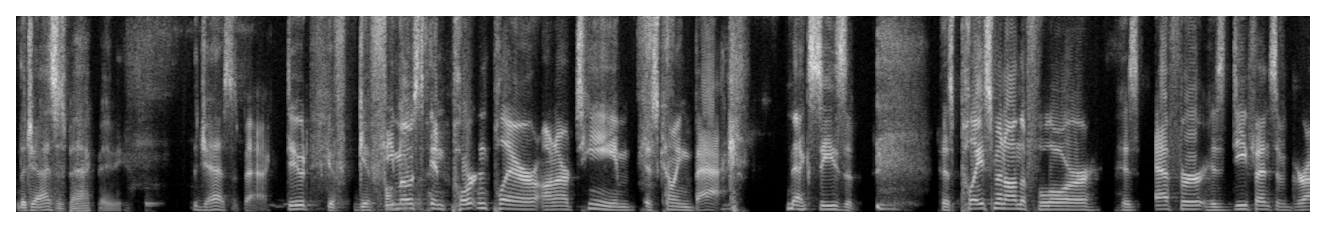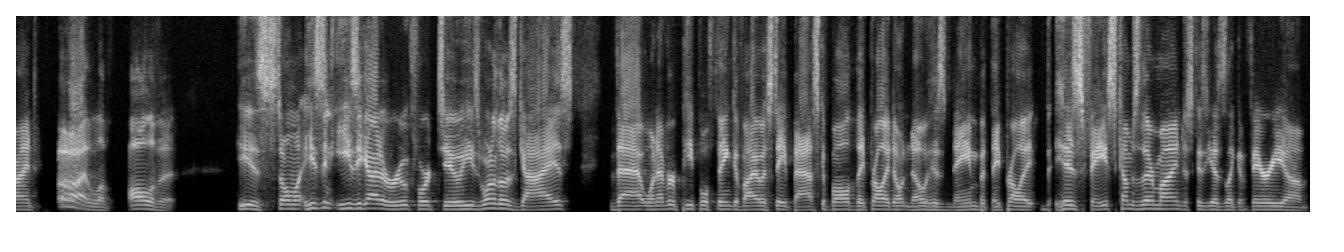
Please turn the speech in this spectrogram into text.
The Jazz is back, baby. the Jazz is back, dude. Give give The most important player on our team is coming back next season. His placement on the floor, his effort, his defensive grind. Oh, I love all of it. He is so much. He's an easy guy to root for too. He's one of those guys that whenever people think of Iowa State basketball, they probably don't know his name, but they probably his face comes to their mind just because he has like a very um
